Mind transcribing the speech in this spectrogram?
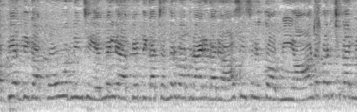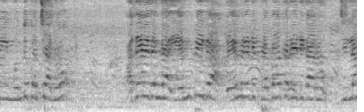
అభ్యర్థిగా కోవూరు నుంచి ఎమ్మెల్యే అభ్యర్థిగా చంద్రబాబు నాయుడు గారి ఆశీస్సులతో మీ ఆడపడుచుగా మీ ముందుకొచ్చాను. అదేవిధంగా ఎంపీగా వేమిరెడ్డి ప్రభాకర్ రెడ్డి గారు జిల్లా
